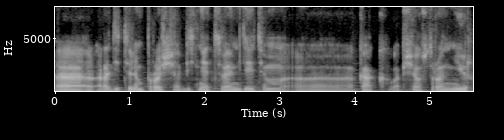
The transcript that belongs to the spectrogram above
родителям проще объяснять своим детям, э, как вообще устроен мир,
